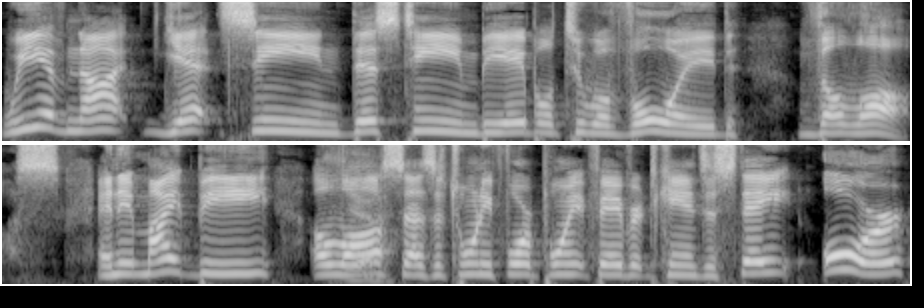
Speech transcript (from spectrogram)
we have not yet seen this team be able to avoid the loss. And it might be a loss yeah. as a 24 point favorite to Kansas State, or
